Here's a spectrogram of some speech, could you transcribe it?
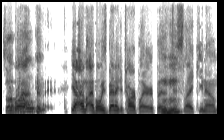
So I was Well, like, oh, okay, yeah, I'm, I've always been a guitar player, but Mhm. just like you know,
